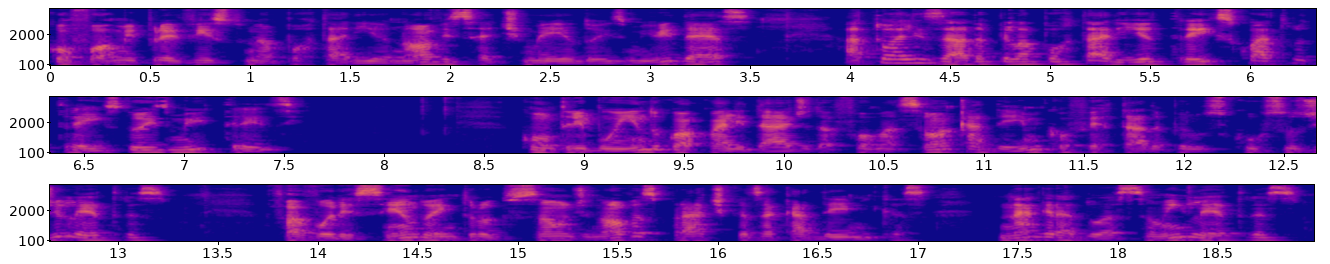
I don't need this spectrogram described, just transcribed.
conforme previsto na Portaria 976-2010, atualizada pela Portaria 343-2013, contribuindo com a qualidade da formação acadêmica ofertada pelos cursos de letras, favorecendo a introdução de novas práticas acadêmicas na graduação em letras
